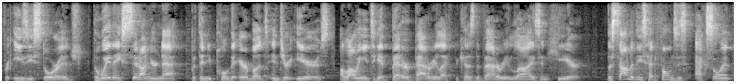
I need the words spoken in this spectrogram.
for easy storage, the way they sit on your neck, but then you pull the earbuds into your ears, allowing you to get better battery life because the battery lies in here. The sound of these headphones is excellent.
